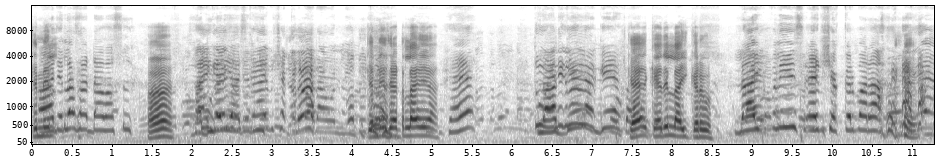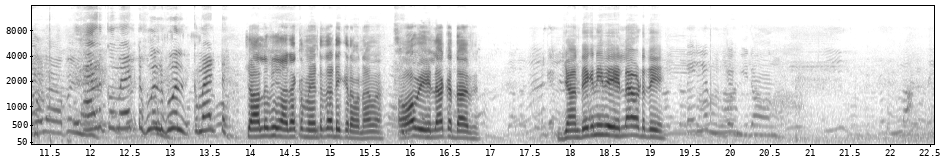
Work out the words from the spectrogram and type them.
ਕਿੰਨੇ- ਆ ਚੱਲਾ ਸਾਡਾ ਬਸ। ਹਾਂ। ਵਧੀਆ ਹੀ ਆ ਸਬਸਕ੍ਰਾਈਬ ਚੱਕਰ ਕਿੰਨੇ ਸੈੱਟ ਲਾਏ ਆ? ਹੈ? ਤੂੰ ਲੱਗੇ ਲੱਗੇ ਕਹਿ ਕਹਦੇ ਲਾਈਕ ਕਰੋ। ਲਾਈਕ ਪਲੀਜ਼ ਐਂਡ ਸ਼ੱਕਰ ਪਾਰਾ and comment full full comment ਚੱਲ ਵੀ ਆ ਜਾ ਕਮੈਂਟ ਤੁਹਾਡੇ ਕਰਾਉਣਾ ਵਾ। ਆਹ ਵੇਖ ਲੈ ਕਿੱਦਾਂ। ਜਾਂਦੇ ਕਿ ਨਹੀਂ ਵੇਖ ਲੈ ਉੱਡਦੇ ਚਲੋ ਚਲੋ ਚਲੋ ਚਲੋ ਵੈਰੀ ਗੁੱਡ ਵੈਰੀ ਗੁੱਡ ਸ਼ਾਬਾਸ਼ ਸ਼ਾਬਾਸ਼ ਸ਼ਾਬਾਸ਼ ਬੁਗਲੇ ਸ਼ਾਬਾਸ਼ ਸ਼ਾਬਾਸ਼ ਮੁੰਡਿਓ ਸ਼ਾਬਾਸ਼ ਖਿੱਚ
